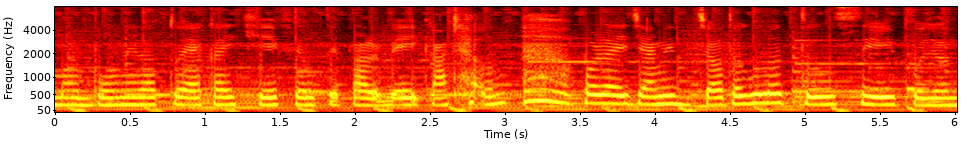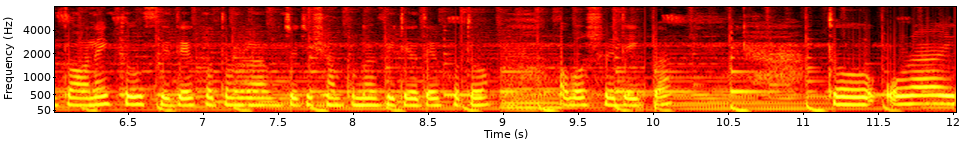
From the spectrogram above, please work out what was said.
আমার বোনেরা তো একাই খেয়ে ফেলতে পারবে এই কাঁঠাল। ওরাই যে আমি যতগুলো তুলসি এই পর্যন্ত, অনেক তুলসি দেখো তোমরা, যদি সম্পূর্ণ ভিডিও দেখো তো অবশ্যই দেখবা। তো ওরা এই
